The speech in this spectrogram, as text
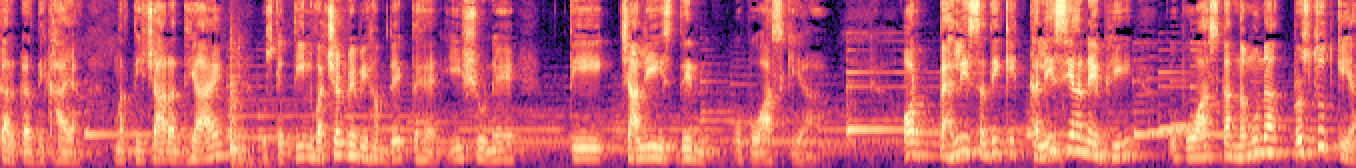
कर कर दिखाया। मत्ती चार अध्याय उसके तीन वचन में भी हम देखते हैं यीशु ने ती चालीस दिन उपवास किया। और पहली सदी की कलीसिया ने भी उपवास का नमूना प्रस्तुत किया।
